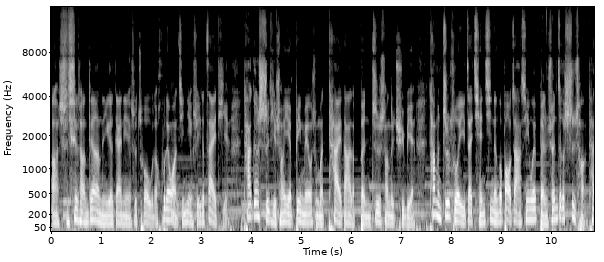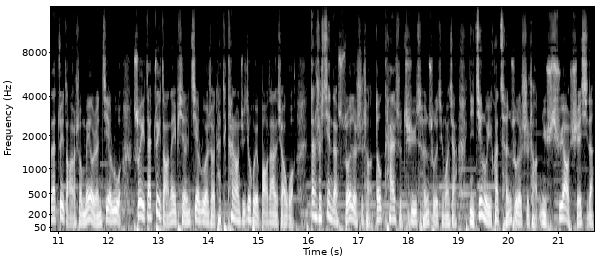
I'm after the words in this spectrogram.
啊。实际上这样的一个概念也是错误的，互联网仅仅是一个载体，它跟实体商业并没有什么太大的本质上的区别。他们之所以在前期能够爆炸，是因为本身这个市场它在最早的时候没有人介入，所以在最早那一批人介入的时候，它看上去就会有爆炸的效果。但是现在所有的市场都开始趋于成熟的情况下，你进入一块成熟的市场，你需要学习的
